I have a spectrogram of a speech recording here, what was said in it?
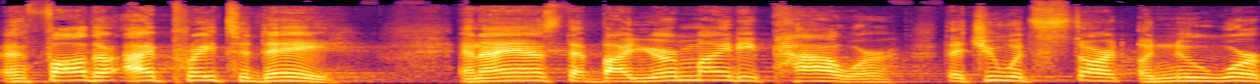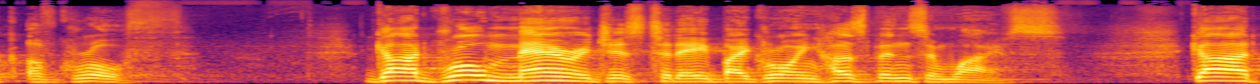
And Father, I pray today and I ask that by your mighty power, that you would start a new work of growth. God, grow marriages today by growing husbands and wives. God,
